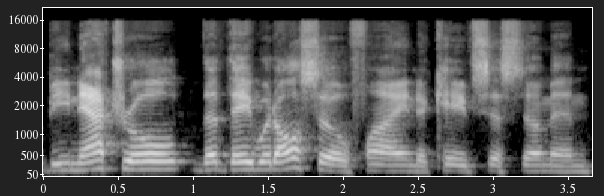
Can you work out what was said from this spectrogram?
be natural that they would also find a cave system and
